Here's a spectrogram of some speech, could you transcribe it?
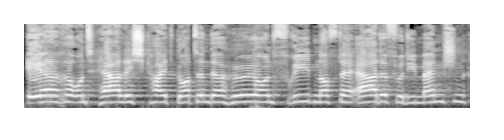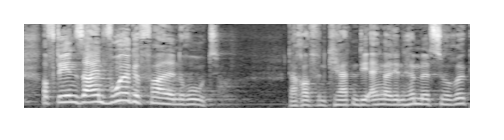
Ehre und Herrlichkeit Gott in der Höhe und Frieden auf der Erde für die Menschen, auf denen sein Wohlgefallen ruht. Daraufhin kehrten die Engel den Himmel zurück.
